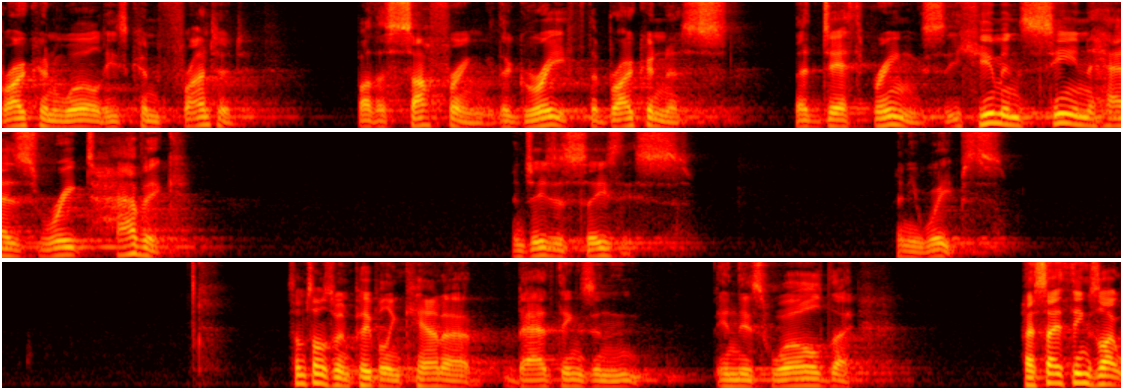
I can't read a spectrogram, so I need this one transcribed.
broken world. He's confronted by the suffering, the grief, the brokenness that death brings. The Human sin has wreaked havoc. And Jesus sees this and he weeps. Sometimes when people encounter bad things in, in this world, they, they say things like,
